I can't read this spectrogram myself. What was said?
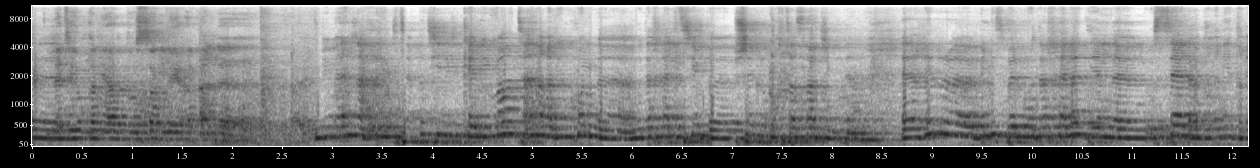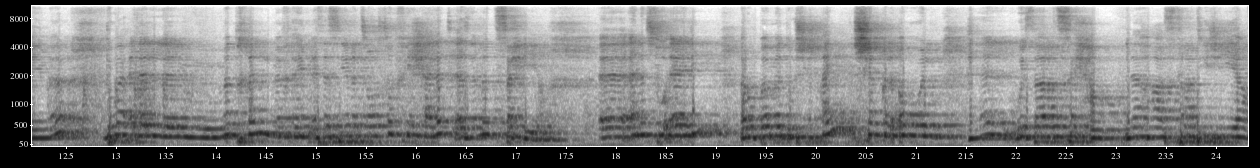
التي يمكن ان توصل لأقل بما أن عطيتيني الكلمات أنا غادي نكون مداخلتي بشكل مختصر جدا. غير بالنسبة للمداخلة ديال الأستاذ عبد الغني دغيمر دوا على المدخل المفاهيم الأساسية للتواصل في حالات الأزمات الصحية. أنا سؤالي ربما ذو شقين الشق الأول هل وزارة الصحة لها استراتيجية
